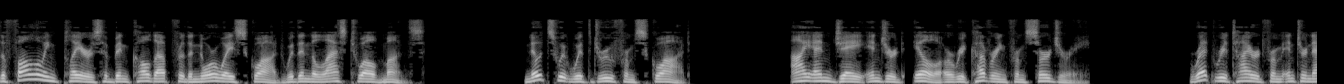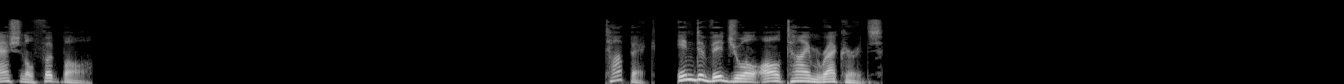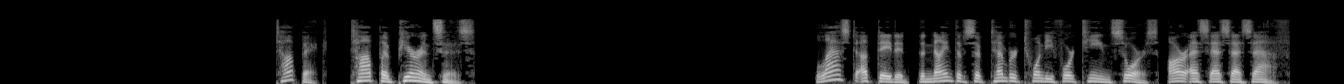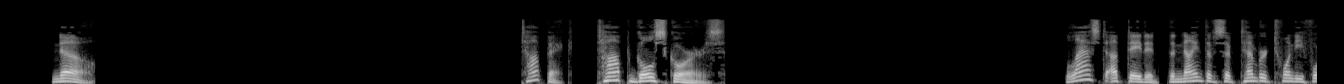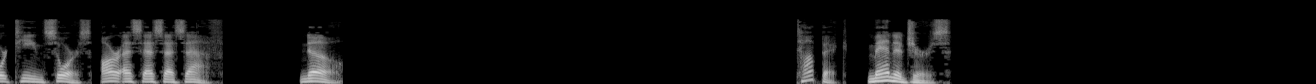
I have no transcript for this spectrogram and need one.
The following players have been called up for the Norway squad within the last 12 months. Noteswit withdrew from squad. INJ injured, ill or recovering from surgery. Rett retired from international football. Individual all-time records Topic Top appearances Last updated, 9 September 2014 Source, RSSSF. No. Topic: Top goalscorers. Last updated, 9 September 2014 Source, RSSSF. No. Managers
